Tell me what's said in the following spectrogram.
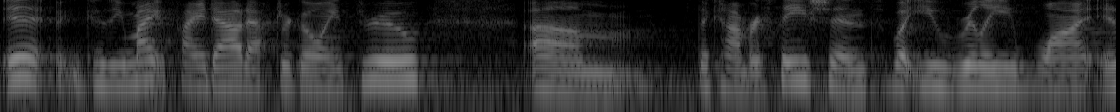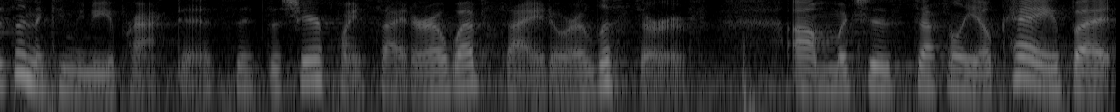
because you might find out after going through. Um, the conversations, what you really want isn't a community of practice. It's a SharePoint site or a website or a listserv, um, which is definitely okay, but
